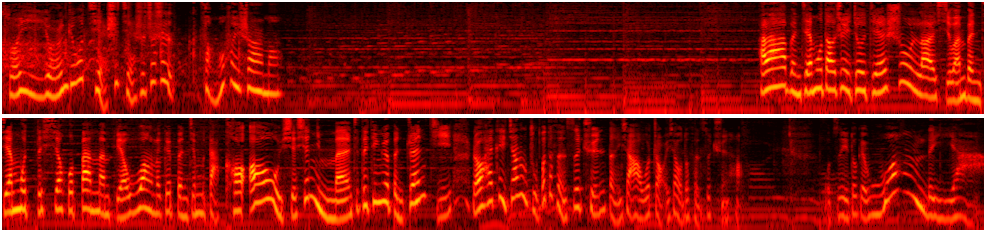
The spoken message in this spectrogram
所以有人给我解释解释，这是怎么回事儿吗？好啦，本节目到这里就结束了。喜欢本节目的小伙伴们，别忘了给本节目打 call 哦，谢谢你们！记得订阅本专辑，然后还可以加入主播的粉丝群。等一下啊，我找一下我的粉丝群哈，我自己都给忘了呀。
